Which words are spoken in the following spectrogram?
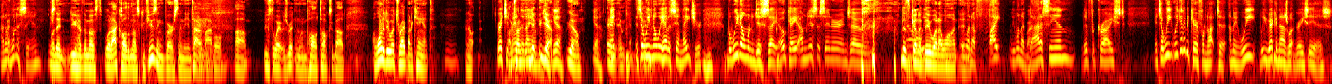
I don't want to sin. We Well, then you have the most, what I call the most confusing verse in the entire Bible, um, just the way it was written when Paul talks about, I want to do what's right, but I can't. You know, wretched I'm man that to, I yeah, yeah, Yeah. you know, Yeah. And- And, and- and so we know we have a sin nature, but we don't want to just say, okay, I'm just a sinner. And so I'm just No, going to do what I want. we want to fight. We want to die to sin, live for Christ. And so we, we got to be careful not to, I mean, we, we recognize what grace is,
